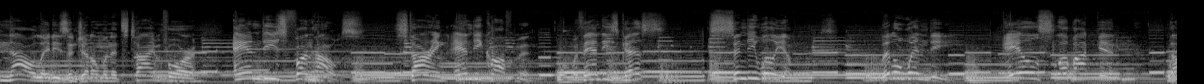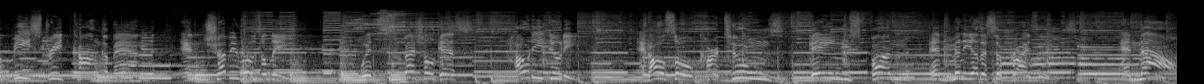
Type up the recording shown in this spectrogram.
And now, ladies and gentlemen, it's time for Andy's Funhouse, starring Andy Kaufman, with Andy's guests, Cindy Williams, Little Wendy, Gail Slobotkin, the B Street Conga Band, and Chubby Rosalie, with special guests, Howdy Doody, and also cartoons, games, fun, and many other surprises. And now,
